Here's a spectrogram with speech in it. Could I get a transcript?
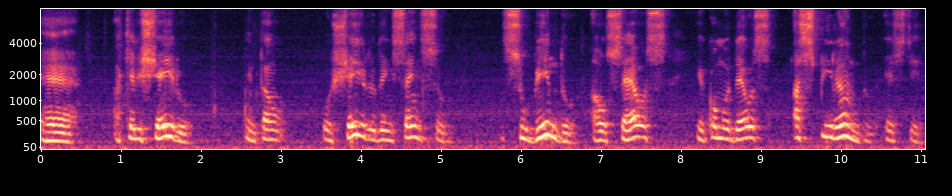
É, aquele cheiro, então, o cheiro do incenso subindo aos céus e como Deus aspirando este,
